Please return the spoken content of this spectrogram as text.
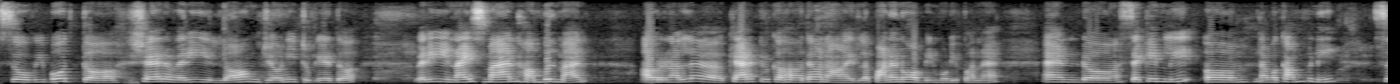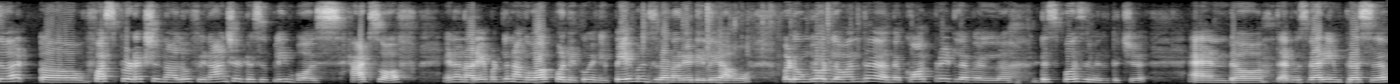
So we both share a very long journey together very nice man humble man அவர் நல்ல கேரக்டருக்காக தான் நான் இதில் பண்ணணும் அப்படின்னு முடிவு பண்ணேன். அண்ட் செகண்ட்லி uh, um, நம்ம கம்பெனி சார் ஃபஸ்ட் ப்ரொடக்ஷனாலும் financial discipline was hats off ஏன்னா நிறைய படத்தில் நாங்கள் ஒர்க் பண்ணியிருக்கோம் எங்களுக்கு பேமெண்ட்ஸ்லாம் நிறைய டிலே ஆகும். பட் உங்களோடல வந்து அந்த கார்ப்பரேட் லெவல் டிஸ்பர்சல் இருந்துச்சு. And that was very impressive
